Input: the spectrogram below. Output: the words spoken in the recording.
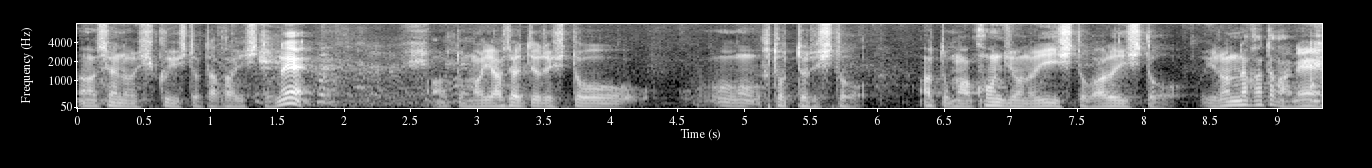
あ背の低い人高い人ね。あとまあ痩せてる人、うん、太ってる人あとまあ根性のいい人悪い人いろんな方がね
